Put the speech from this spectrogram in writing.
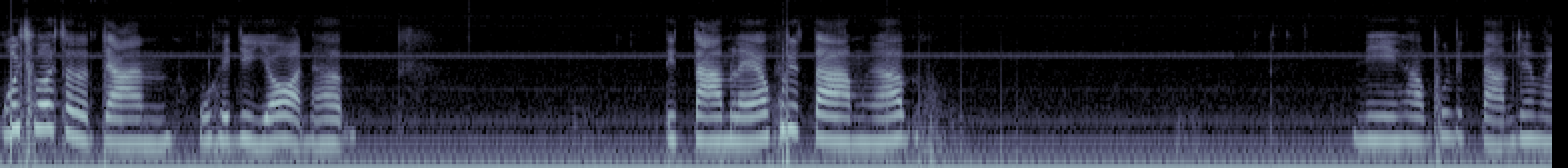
ผู้ช่วยศาสตราจารย์ครูเพชรอยู่ยอดนะครับ ติดตามแล้วผู้ติดตามครับ นี่ครับผู้ติดตามใช่ไหม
